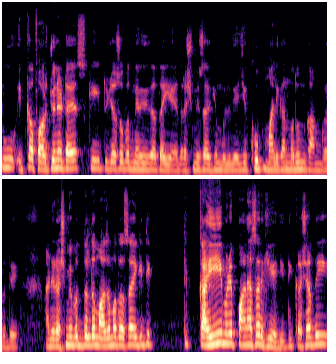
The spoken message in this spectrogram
तू इतका फॉर्च्युनेट आहेस की तुझ्यासोबत निवेदिता ताई आहेत रश्मीसारखी मुलगी आहे जी खूप मालिकांमधून काम करते. आणि रश्मीबद्दल तर माझं मत असं आहे की ती ती काहीही म्हणजे पाण्यासारखी आहे ती. ती कशातही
